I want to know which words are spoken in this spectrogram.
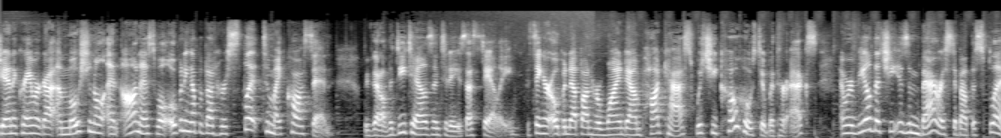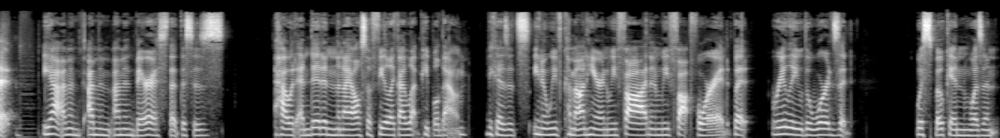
Jana Kramer got emotional and honest while opening up about her split to Mike Caussin. We've got all the details in today's Us Daily. The singer opened up on her Whine Down podcast, which she co hosted with her ex, and revealed that she is embarrassed about the split. Yeah, I'm, I'm, I'm embarrassed that this is how it ended. And then I also feel like I let people down because it's, you know, we've come on here and we fought and we fought for it. But really, the words that was spoken wasn't,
